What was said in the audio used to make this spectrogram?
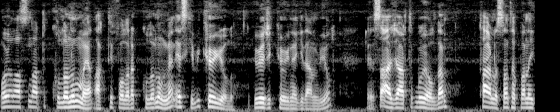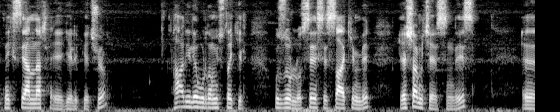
o yol aslında artık kullanılmayan, aktif olarak kullanılmayan eski bir köy yolu. Üvecik köyüne giden bir yol. E, sadece artık bu yoldan tarlasına tapana gitmek isteyenler e, gelip geçiyor. Haliyle burada müstakil, huzurlu, sessiz, sakin bir yaşam içerisindeyiz. E,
